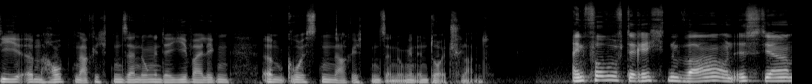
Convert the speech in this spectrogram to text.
die ähm, Hauptnachrichtensendungen der jeweiligen ähm, größten Nachrichtensendungen in Deutschland. Ein Vorwurf der Rechten war und ist ja,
